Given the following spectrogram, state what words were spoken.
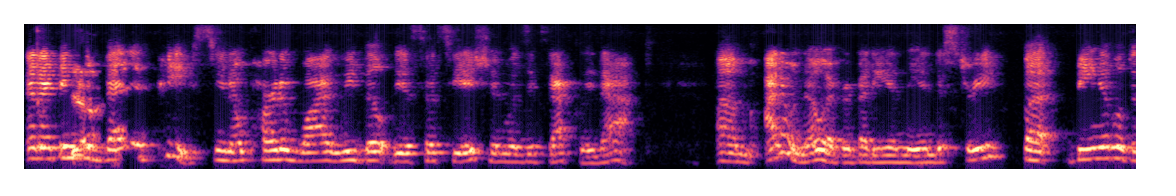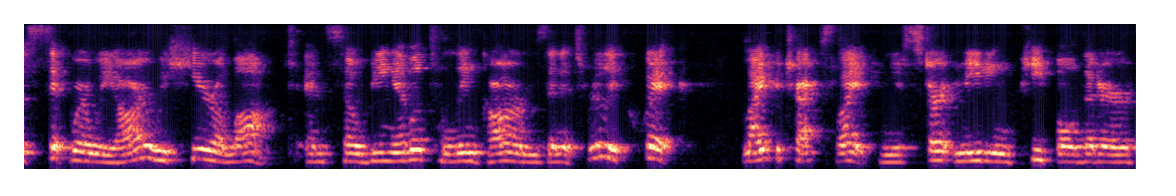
And I think yeah. the vetted piece, you know, part of why we built the association was exactly that. Um, I don't know everybody in the industry, but being able to sit where we are, we hear a lot. And so being able to link arms, and it's really quick, like attracts like, and you start meeting people that are,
